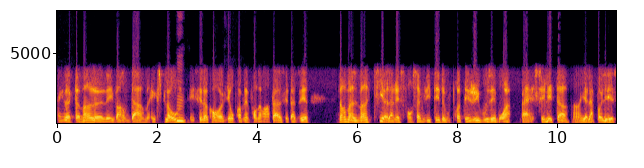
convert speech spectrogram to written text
Exactement. les ventes d'armes explosent. Hmm. Et c'est là qu'on revient au problème fondamental, c'est-à-dire normalement, qui a la responsabilité de vous protéger, vous et moi? Ben, c'est l'État, hein, il y a la police.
